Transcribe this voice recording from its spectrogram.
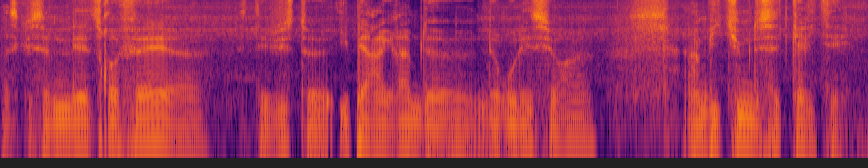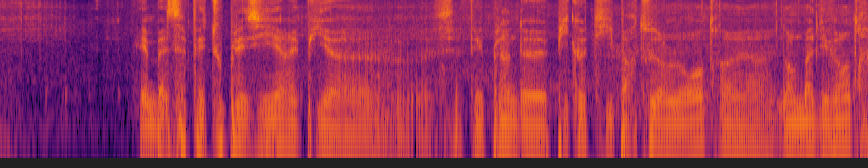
parce que ça venait d'être refait. Euh, c'était juste euh, hyper agréable de, rouler sur un, bitume de cette qualité. Et ben ça fait tout plaisir et puis euh, ça fait plein de picotis partout dans le ventre, dans le bas du ventre,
